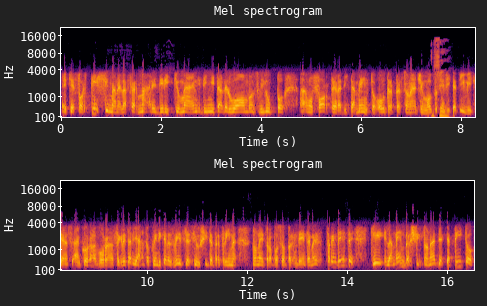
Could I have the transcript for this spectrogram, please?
e che è fortissima nell'affermare i diritti umani, dignità dell'uomo, sviluppo, un forte radicamento, oltre a personaggi molto sì significativi che ancora lavorano al segretariato, quindi che la Svezia sia uscita per prima non è troppo sorprendente, ma è sorprendente che la membership non abbia capito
